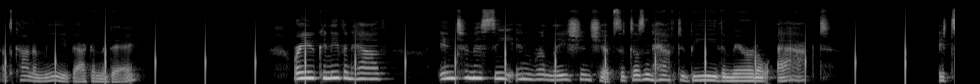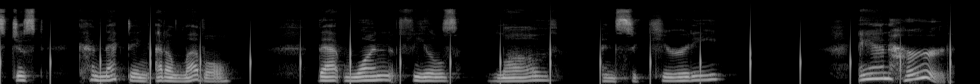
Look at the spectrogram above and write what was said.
That's kind of me back in the day. Or you can even have intimacy in relationships. It doesn't have to be the marital act, it's just connecting at a level that one feels love and security and heard.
